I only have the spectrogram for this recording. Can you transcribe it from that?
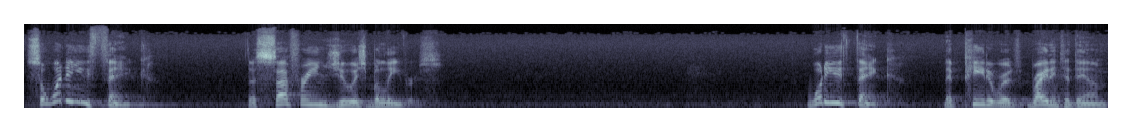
So, what do you think the suffering Jewish believers, what do you think that Peter was writing to them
